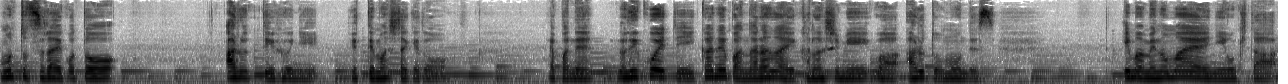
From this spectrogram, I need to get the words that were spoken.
もっと辛いことあるっていう風に言ってましたけどやっぱね乗り越えていかねばならない悲しみはあると思うんです今目の前に起きた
